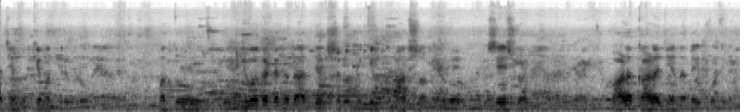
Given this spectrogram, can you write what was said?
ಮಾಜಿ ಮುಖ್ಯಮಂತ್ರಿಗಳು ಮತ್ತು ಯುವ ಘಟಕದ ಅಧ್ಯಕ್ಷರು ನಿಖಿಲ್ ಕುಮಾರಸ್ವಾಮಿ ಅವರು ವಿಶೇಷವಾಗಿ ಭಾಳ ಕಾಳಜಿಯನ್ನು ತೆಗೆದುಕೊಂಡಿದ್ದಾರೆ.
